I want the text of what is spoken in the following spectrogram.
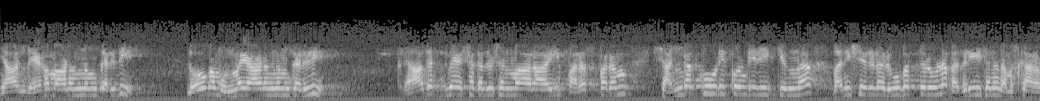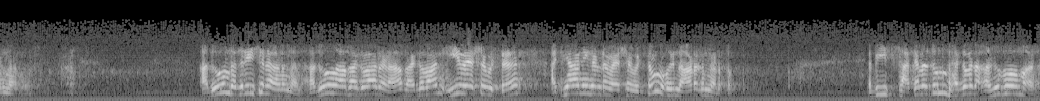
ഞാൻ ദേഹമാണെന്നും കരുതി ലോകം ഉണ്മയാണെന്നും കരുതി രാഗദ്വേഷ കലുഷന്മാരായി പരസ്പരം ശണ്ട കൂടിക്കൊണ്ടിരിക്കുന്ന മനുഷ്യരുടെ രൂപത്തിലുള്ള ബദരീശന് നമസ്കാരം എന്നാണ്. അതും ബദരീശ്വരാണെന്നാണ് അതും ആ ഭഗവാനാണ്. ആ ഭഗവാൻ ഈ വേഷം വിട്ട് അജ്ഞാനികളുടെ വേഷം വിട്ടും ഒരു നാടകം നടത്തും. അപ്പൊ ഈ സകലതും ഭഗവത് അനുഭവമാണ്.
